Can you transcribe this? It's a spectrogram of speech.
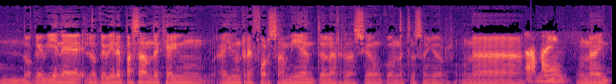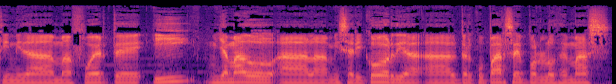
lo que viene lo que viene pasando es que hay un hay un reforzamiento en la relación con nuestro Señor, una una intimidad más fuerte y un llamado a la misericordia, al preocuparse por los demás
